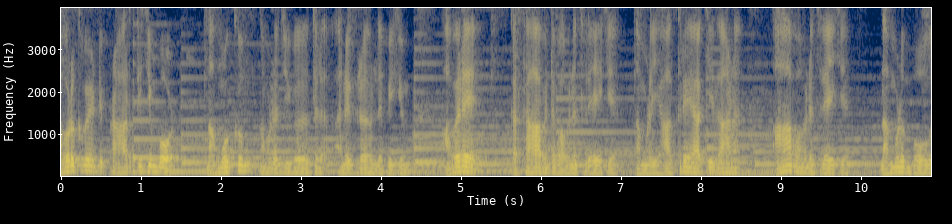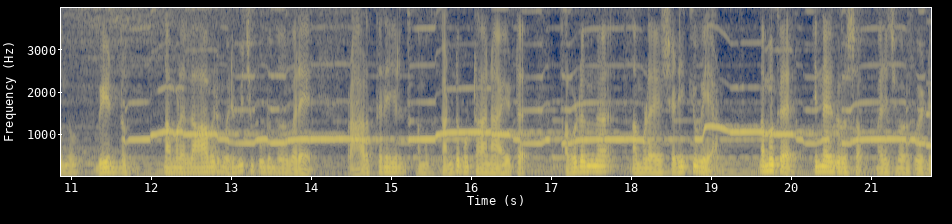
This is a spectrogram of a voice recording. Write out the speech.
അവർക്ക് വേണ്ടി പ്രാർത്ഥിക്കുമ്പോൾ നമുക്കും നമ്മുടെ ജീവിതത്തിൽ അനുഗ്രഹം ലഭിക്കും. അവരെ കർത്താവിന്റെ ഭവനത്തിലേക്ക് നമ്മൾ യാത്രയാക്കിയതാണ്. ആ ഭവനത്തിലേക്ക് നമ്മളും പോകുന്നു. വീണ്ടും നമ്മളെല്ലാവരും ഒരുമിച്ച് കൂടുന്നത് വരെ പ്രാർത്ഥനയിൽ നമുക്ക് കണ്ടുമുട്ടാനായിട്ട് അവിടുന്ന് നമ്മളെ ക്ഷണിക്കുകയാണ്. നമുക്ക് ഇന്നേ ദിവസം മരിച്ചവർക്ക് വേണ്ടി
